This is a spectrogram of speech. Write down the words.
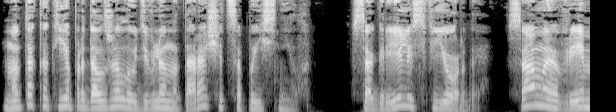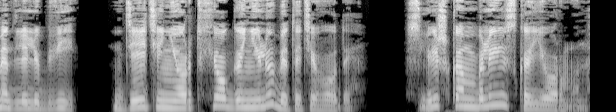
Но так как я продолжала удивленно таращиться, пояснил. Согрелись фьорды. Самое время для любви. Дети Нёрдхёга не любят эти воды. Слишком близко, Йормун.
